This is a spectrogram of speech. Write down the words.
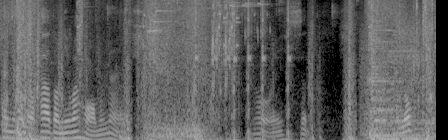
ใช่ไม่ต้องรอข้าวตอนนี้ว่าหอมมั้งไหนโอ้ยสัตว์นรกให้ทำกับ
